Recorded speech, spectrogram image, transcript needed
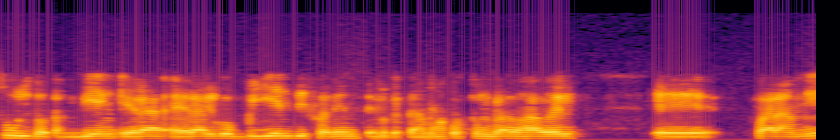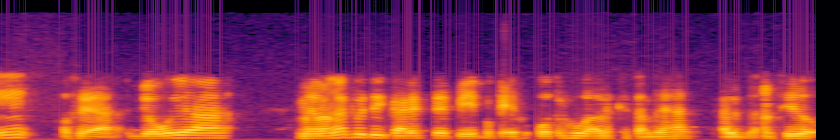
zurdo también era, era algo bien diferente a lo que estábamos acostumbrados a ver. Eh, para mí, o sea, yo voy a, me van a criticar este PIB porque hay otros jugadores que también han, han, sido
